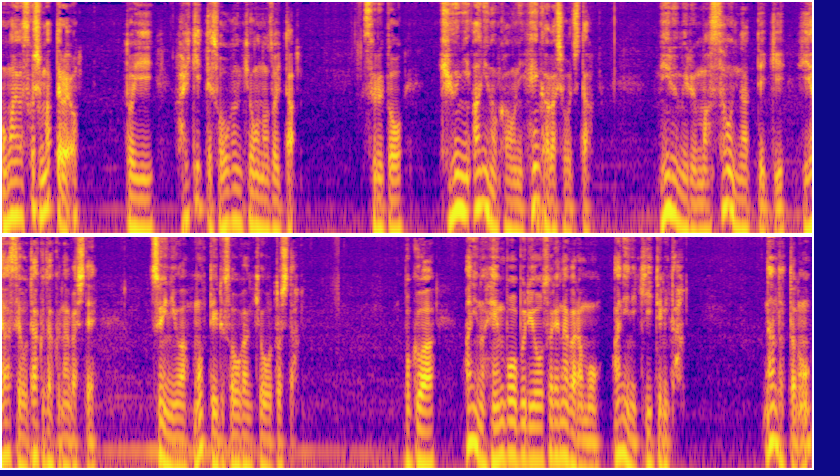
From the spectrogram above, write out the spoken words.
お前は少し待ってろよ。と言い、張り切って双眼鏡を覗いた。すると、急に兄の顔に変化が生じた。みるみる真っ青になっていき、冷や汗をダクダク流して、ついには持っている双眼鏡を落とした。僕は兄の変貌ぶりを恐れながらも兄に聞いてみた。何だったの？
